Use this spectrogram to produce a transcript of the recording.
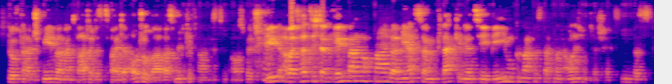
ich durfte halt spielen, weil mein Vater das zweite Auto war, was mitgefahren ist zum Auswärtsspiel. Aber es hat sich dann irgendwann nochmal, bei mir hat es dann einen Klack in der CB-Jugend gemacht, das darf man auch nicht unterschätzen, dass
